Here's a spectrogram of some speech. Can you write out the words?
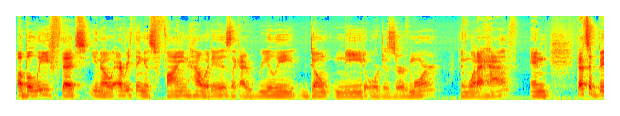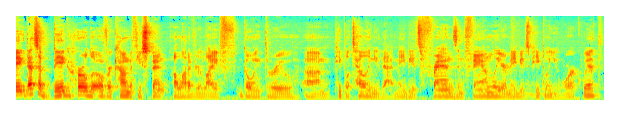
a belief that you know everything is fine how it is like i really don't need or deserve more than what i have. And that's a big that's a big hurdle to overcome if you spent a lot of your life going through um, people telling you that. Maybe it's friends and family or maybe it's people mm-hmm. you work with.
